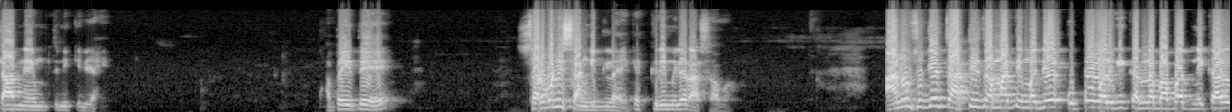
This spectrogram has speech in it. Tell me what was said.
चार न्यायमूर्तींनी केली आहे. आता इथे सर्वांनी सांगितलं आहे की क्रिमिनल असावं. अनुसूचित जाती जमातीमध्ये उपवर्गीकरणाबाबत निकाल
